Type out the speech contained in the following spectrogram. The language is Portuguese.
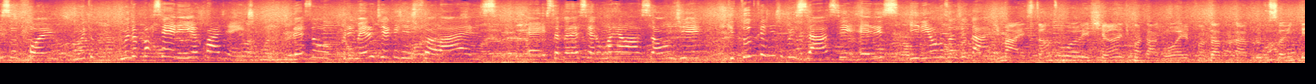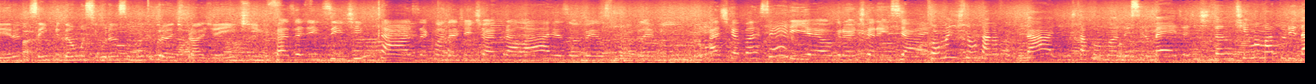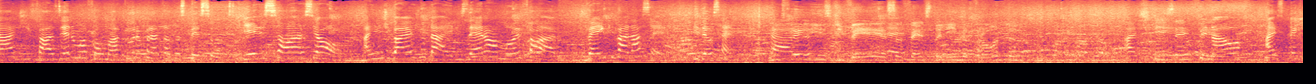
início foi muito, muita parceria com a gente. Desde o primeiro dia que a gente foi lá, eles é, estabeleceram uma relação de que tudo que a gente precisasse, eles iriam nos ajudar. E mais, tanto o Alexandre quanto a Glória, quanto a, a produção inteira, sempre dão uma segurança muito grande pra gente. Faz a gente sentir em casa quando a gente vai pra lá resolver os probleminhas. Acho que a parceria é o grande diferencial. Como a gente não tá na faculdade, a gente tá formando no ensino médio, a gente ainda não tinha uma maturidade de fazer uma formatura para tantas pessoas. E eles falaram assim, ó, a gente vai ajudar. Eles deram a mão e falaram, vem que vai dar certo. E deu certo. Muito feliz de ver essa festa linda pronta. Acho que no final a expectativa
